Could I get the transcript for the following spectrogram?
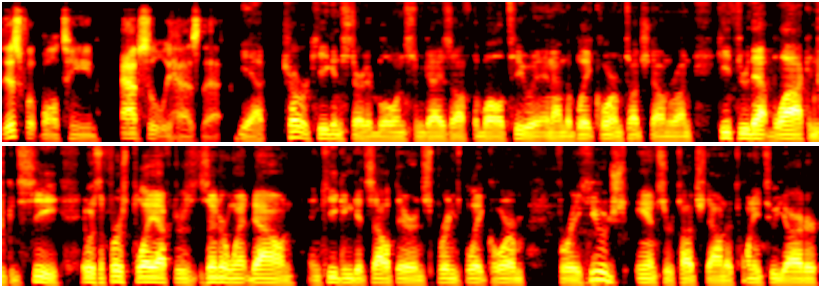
this football team absolutely has that. Yeah trevor keegan started blowing some guys off the ball too and on the blake corum touchdown run he threw that block and you could see it was the first play after zinter went down and keegan gets out there and springs blake corum for a huge answer touchdown, a 22 yarder.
